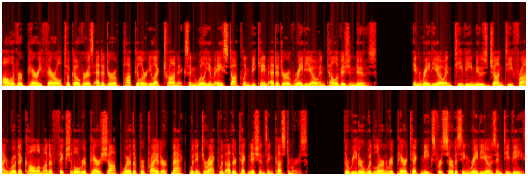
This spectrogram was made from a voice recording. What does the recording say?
Oliver Perry Farrell took over as editor of Popular Electronics and William A. Stocklin became editor of Radio and Television News. In radio and TV news John T. Fry wrote a column on a fictional repair shop where the proprietor, Mac, would interact with other technicians and customers. The reader would learn repair techniques for servicing radios and TVs.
